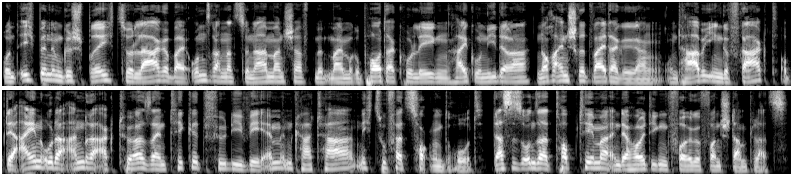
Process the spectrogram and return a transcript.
Und ich bin im Gespräch zur Lage bei unserer Nationalmannschaft mit meinem Reporterkollegen Heiko Niederer noch einen Schritt weitergegangen und habe ihn gefragt, ob der ein oder andere Akteur sein Ticket für die WM in Katar nicht zu verzocken droht. Das ist unser Top-Thema in der heutigen Folge von Stammplatz.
